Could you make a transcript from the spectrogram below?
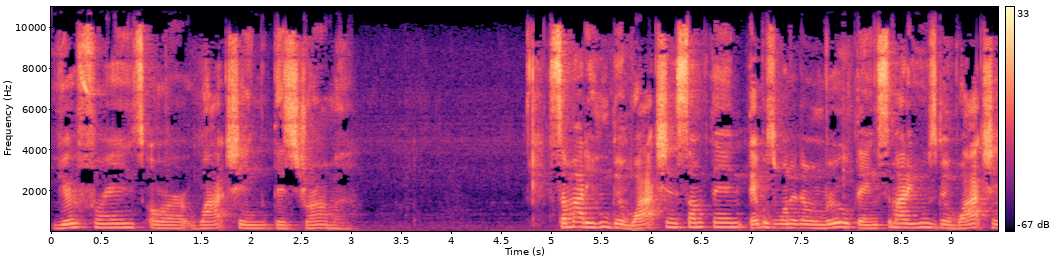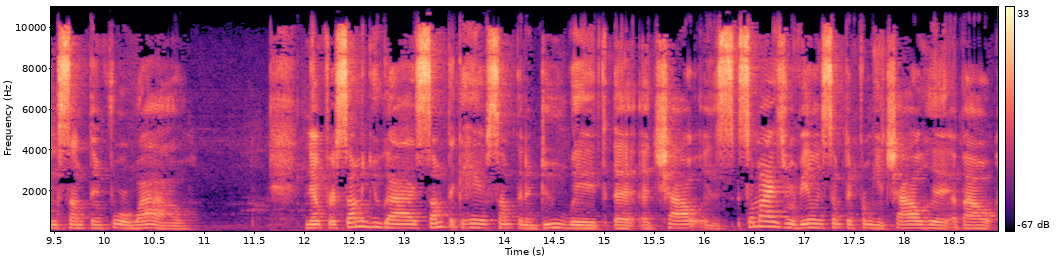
Your friends are watching this drama. Somebody who's been watching something, that was one of them real things. Somebody who's been watching something for a while. Now, for some of you guys, something could have something to do with a, a child. Somebody's revealing something from your childhood about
